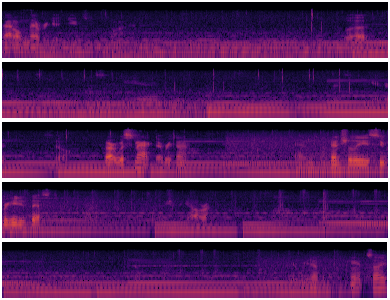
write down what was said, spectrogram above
That'll never get used. But Start with smacked every time, and potentially superheated fist. So we should be all right. Here we have another campsite.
